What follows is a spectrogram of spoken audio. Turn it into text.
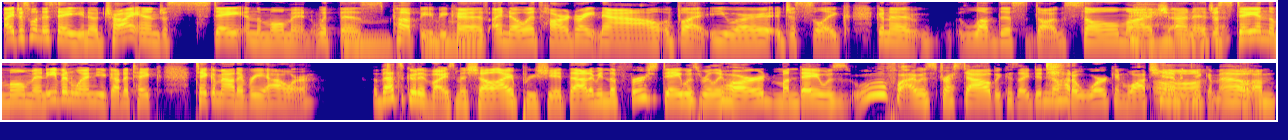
I just want to say, you know, try and just stay in the moment with this Mm, puppy mhm. because I know it's hard right now, but you are just like gonna love this dog so much and just stay in the moment, even when you got to take take him out every hour. That's good advice, Michelle. I appreciate that. I mean, the first day was really hard. Monday was oof. I was stressed out because I didn't know how to work and watch him Aw. and take him out. Oh. Um,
